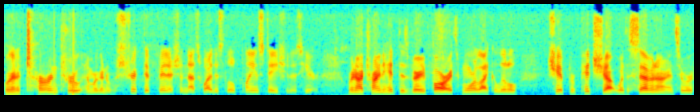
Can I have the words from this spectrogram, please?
We're going to turn through and we're going to restrict the finish and that's why this little plane station is here. We're not trying to hit this very far. It's more like a little chip or pitch shot with a 7 iron. So we're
